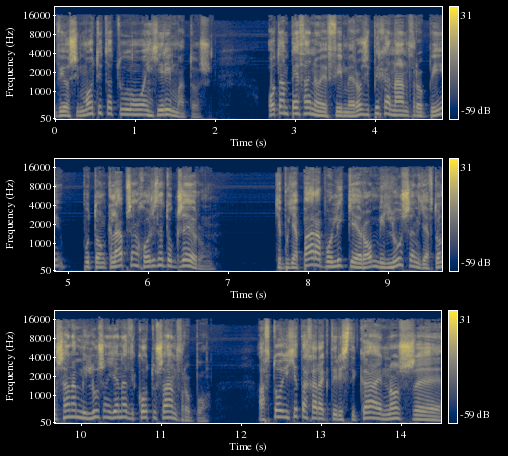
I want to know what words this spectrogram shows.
βιωσιμότητα του εγχειρήματος. Όταν πέθανε ο εφήμερος, υπήρχαν άνθρωποι που τον κλάψαν χωρίς να τον ξέρουν. Και που για πάρα πολύ καιρό μιλούσαν για αυτόν σαν να μιλούσαν για ένα δικό τους άνθρωπο. Αυτό είχε τα χαρακτηριστικά ενός ε,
